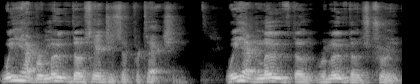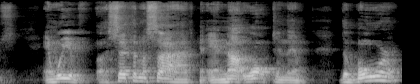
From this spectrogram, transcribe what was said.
We have removed those hedges of protection. We have moved those, removed those truths and we have uh, set them aside and not walked in them. The boar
